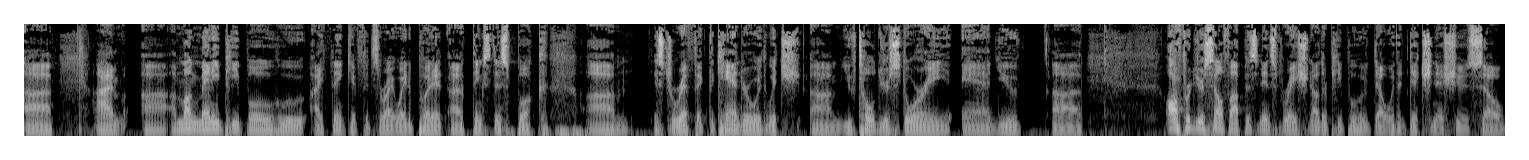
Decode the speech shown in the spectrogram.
uh, I'm uh, among many people who I think, if it's the right way to put it, uh, thinks this book um, is terrific. The candor with which um, you've told your story and you've uh, offered yourself up as an inspiration to other people who've dealt with addiction issues. So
